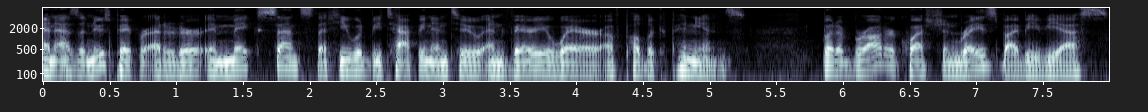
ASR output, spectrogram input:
and as a newspaper editor, it makes sense that he would be tapping into and very aware of public opinions. But a broader question raised by BVS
